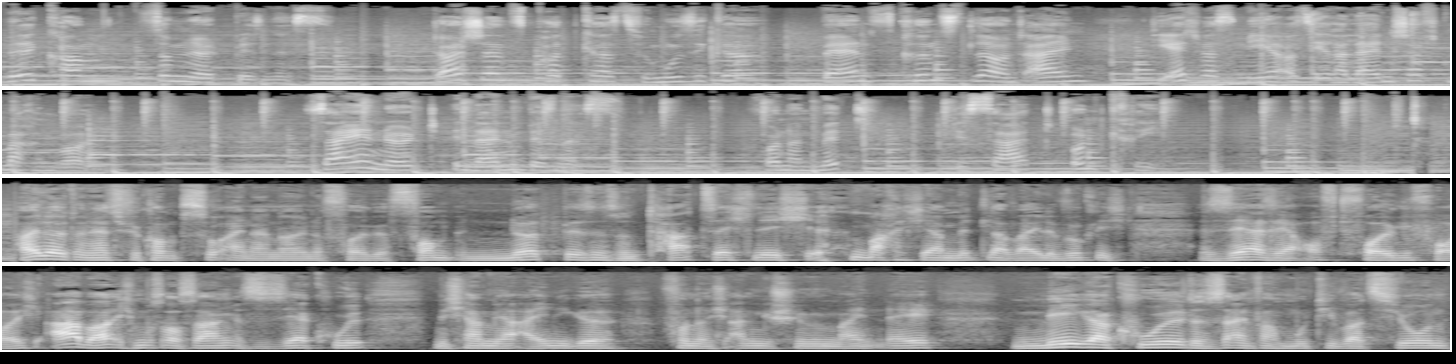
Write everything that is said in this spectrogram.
Willkommen zum Nerd Business. Deutschlands Podcast für Musiker, Bands, Künstler und allen, die etwas mehr aus ihrer Leidenschaft machen wollen. Sei ein Nerd in deinem Business. Von und mit Desart und Kri. Hi Leute und herzlich willkommen zu einer neuen Folge vom Nerd Business. Und tatsächlich mache ich ja mittlerweile wirklich sehr, sehr oft Folgen für euch. Aber ich muss auch sagen, es ist sehr cool. Mich haben ja einige von euch angeschrieben und meinten, ey, mega cool. Das ist einfach Motivation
